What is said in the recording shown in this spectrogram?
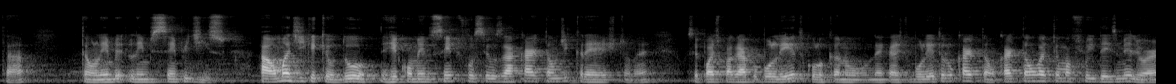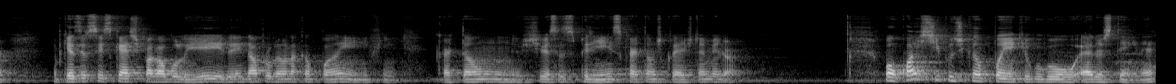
Tá? Então, lembre, lembre sempre disso. Ah, uma dica que eu dou, eu recomendo sempre você usar cartão de crédito, né? Você pode pagar por boleto, colocando né, crédito boleto no cartão. O cartão vai ter uma fluidez melhor. Porque às vezes você esquece de pagar o boleto, aí dá um problema na campanha, enfim. Cartão, eu já tive essas experiências, cartão de crédito é melhor. Bom, quais tipos de campanha que o Google Ads tem, né?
